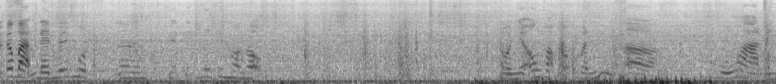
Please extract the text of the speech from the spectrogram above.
Mời các bạn đến với một ờ, diện tích dưa kim hoàng hậu của nhà ông Phạm Ngọc Phấn ở phố Hòa Đình,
